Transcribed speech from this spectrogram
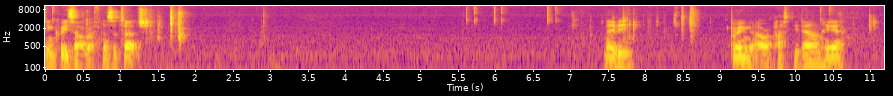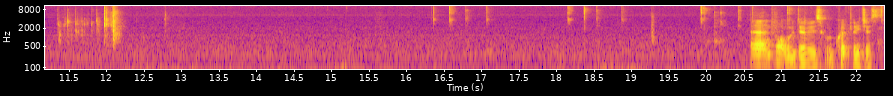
Increase our roughness a touch. Maybe bring our opacity down here. And what we'll do is we'll quickly just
